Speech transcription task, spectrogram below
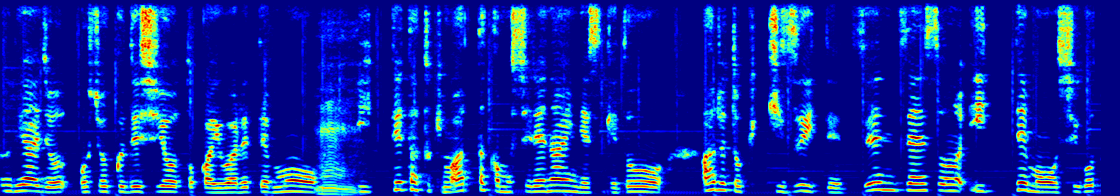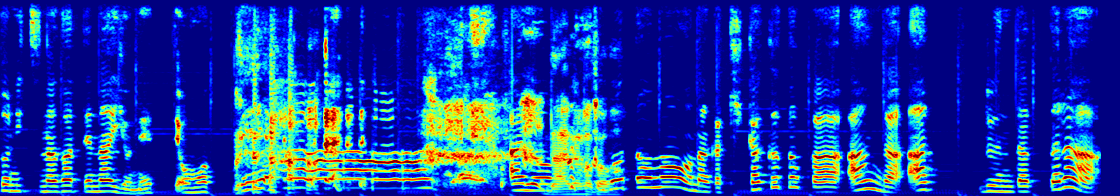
とりあえずお食でしようとか言われても、うん。行ってた時もあったかもしれないんですけど、ある時気づいて全然その行っても仕事につながってないよねって思って、あの、なるほど仕事のなんか企画とか案があるんだったら、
